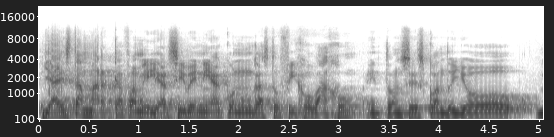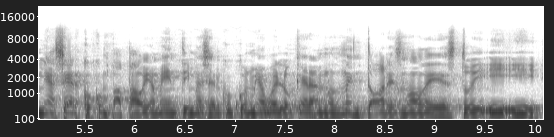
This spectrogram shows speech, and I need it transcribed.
ya esta marca familiar sí venía con un gasto fijo bajo, entonces cuando yo me acerco con papá obviamente y me acerco con mi abuelo que eran los mentores, ¿no? De esto y,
